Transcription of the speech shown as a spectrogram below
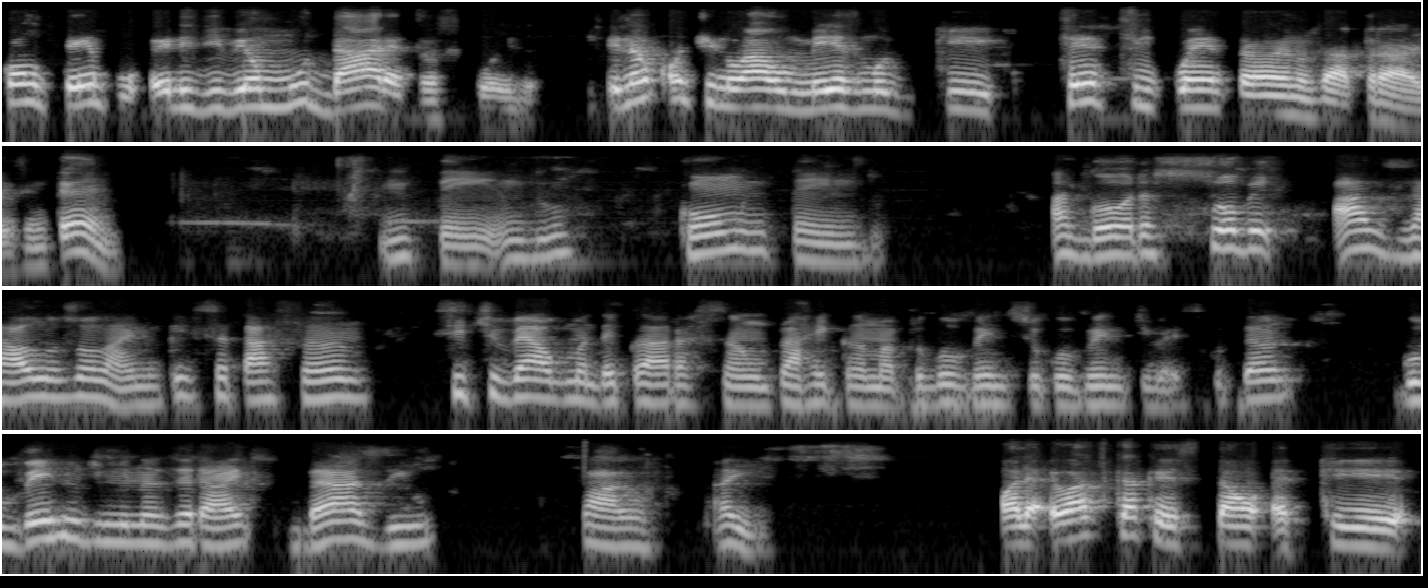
com o tempo, eles deviam mudar essas coisas e não continuar o mesmo que 150 anos atrás, entende? Entendo. Como entendo? Agora, sobre as aulas online, o que você está achando? Se tiver alguma declaração para reclamar para o governo, se o governo estiver escutando, governo de Minas Gerais, Brasil, fala aí. Olha, eu acho que a questão é que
